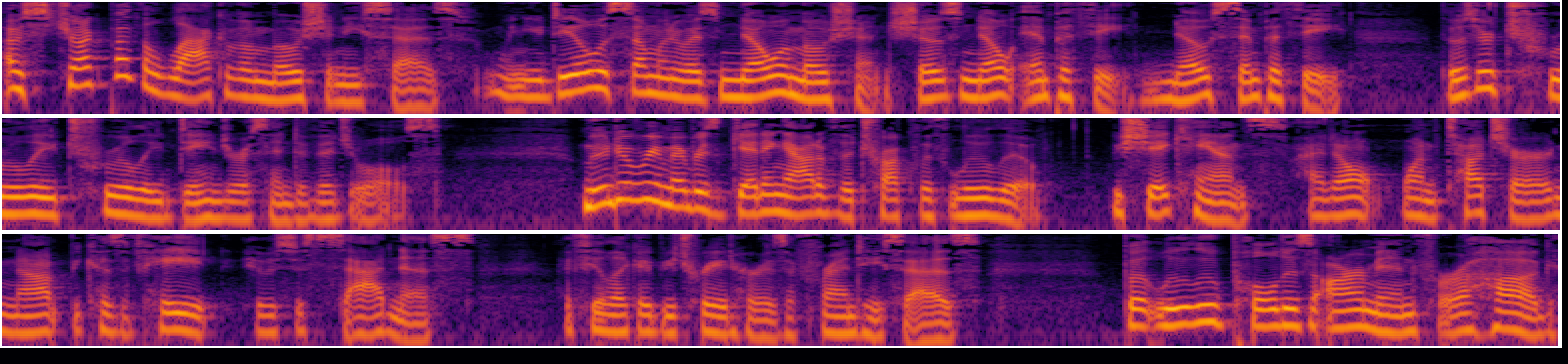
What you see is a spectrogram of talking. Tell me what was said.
I was struck by the lack of emotion, he says. When you deal with someone who has no emotion, shows no empathy, no sympathy, those are truly, truly dangerous individuals. Mundo remembers getting out of the truck with Lulu. We shake hands. I don't want to touch her, not because of hate. It was just sadness. I feel like I betrayed her as a friend, he says. But Lulu pulled his arm in for a hug.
